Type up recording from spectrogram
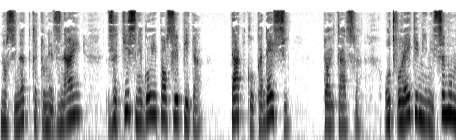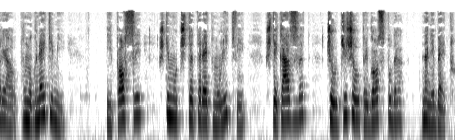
но синът, като не знае, затисне го и после пита — татко, къде си? Той казва — отворете ми, не съм умрял, помогнете ми. И после ще му четат ред молитви, ще казват, че отишъл при Господа на небето.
